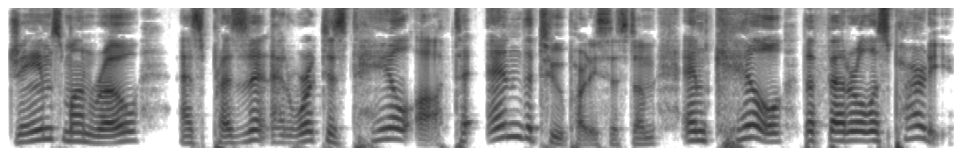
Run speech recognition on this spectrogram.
James Monroe as president, had worked his tail off to end the two party system and kill the Federalist Party.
